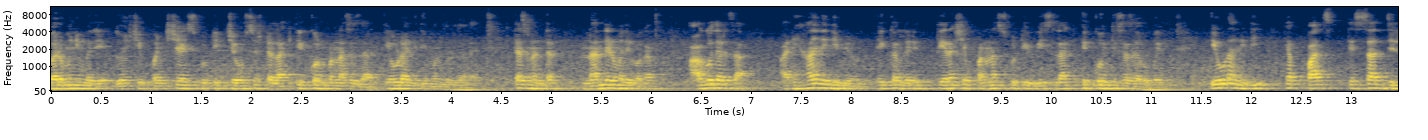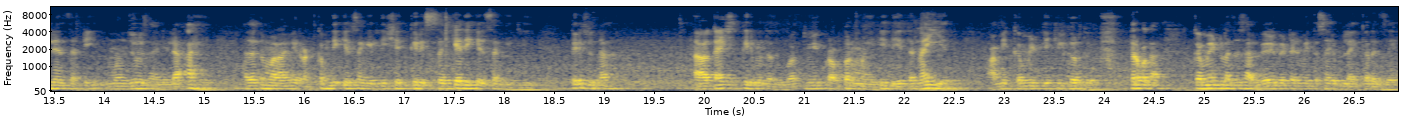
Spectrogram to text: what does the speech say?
परभणीमध्ये दोनशे पंचेचाळीस कोटी चौसष्ट लाख एकोणपन्नास हजार एवढा निधी मंजूर झाला आहे त्याचनंतर नांदेडमध्ये बघा अगोदरचा आणि हा निधी मिळून एकंदरीत तेराशे पन्नास कोटी वीस लाख एकोणतीस हजार रुपये. एवढा निधी ह्या पाच ते सात जिल्ह्यांसाठी मंजूर झालेला आहे. आता तुम्हाला आम्ही रक्कम देखील सांगितली शेतकरी संख्या देखील सांगितली. तरीसुद्धा काही शेतकरी म्हणतात बाबा तुम्ही प्रॉपर माहिती देत नाही आहेत आम्ही कमेंट देखील करतो तर बघा कमेंटला जसा वेळ भेटेल मी तसा रिप्लाय करत जाईल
